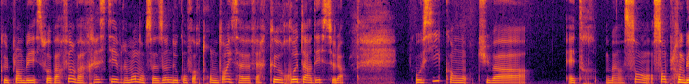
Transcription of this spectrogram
que le plan B soit parfait, on va rester vraiment dans sa zone de confort trop longtemps et ça va faire que retarder cela. Aussi, quand tu vas être ben, sans, sans plan B,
